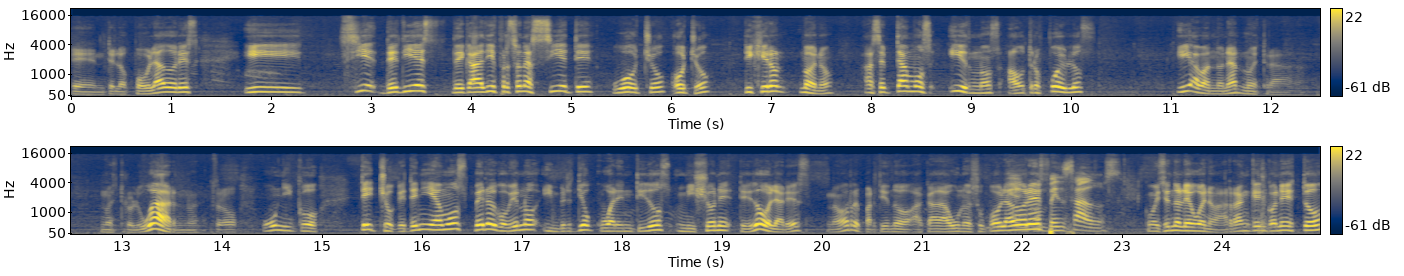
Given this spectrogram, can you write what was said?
entre los pobladores y de 10, de cada 10 personas, 7 u 8, 8 dijeron, bueno, aceptamos irnos a otros pueblos y abandonar nuestra, nuestro lugar, nuestro único techo que teníamos, pero el gobierno invirtió 42 millones de dólares, ¿no? Repartiendo a cada uno de sus Bien, pobladores, compensados. como diciéndole, bueno, arranquen con esto,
